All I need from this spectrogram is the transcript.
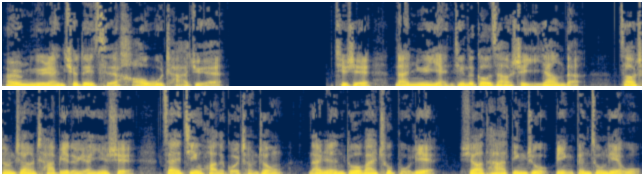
而女人却对此毫无察觉。其实，男女眼睛的构造是一样的，造成这样差别的原因是在进化的过程中，男人多外出捕猎，需要他盯住并跟踪猎物。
